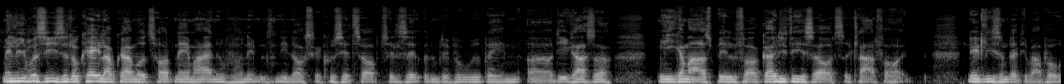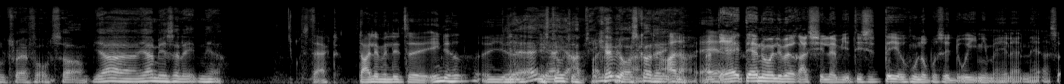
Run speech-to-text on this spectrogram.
Men lige præcis et lokalopgør mod Tottenham har jeg nu på fornemmelsen, at de nok skal kunne sætte sig op til, selvom det er på udebane, og de ikke har så mega meget at spille for. Gør de det, så er det klart for højt. Lidt ligesom da de var på Old Trafford, så jeg, jeg er med salaten her. Stærkt. Dejligt med lidt øh, enighed i, øh, Ja, i ja, studiet. ja, det kan vi også godt have. Nej, nej, ja, Og det ja. er, det er nu alligevel ret sjældent, at vi er decideret 100% uenige med hinanden her. Så.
